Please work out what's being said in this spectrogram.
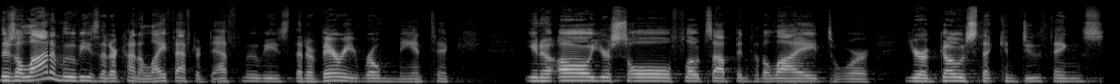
there's a lot of movies that are kind of life after death movies that are very romantic. You know, oh, your soul floats up into the light, or you're a ghost that can do things.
